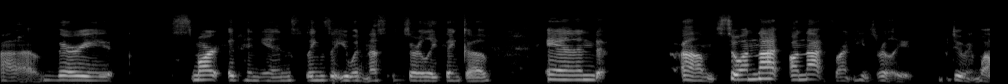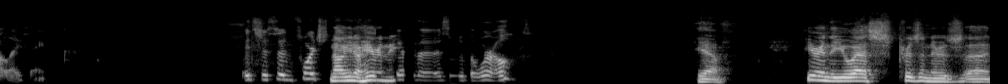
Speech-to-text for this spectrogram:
uh, very smart opinions things that you wouldn't necessarily think of and um, so on that on that front he's really doing well i think it's just unfortunate. Now you know here in the those with the world. Yeah, here in the U.S., prisoners uh,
